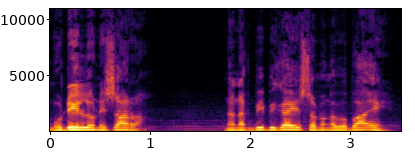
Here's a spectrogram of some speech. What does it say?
modelo ni Sarah na nagbibigay sa mga babae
